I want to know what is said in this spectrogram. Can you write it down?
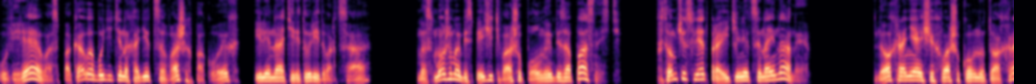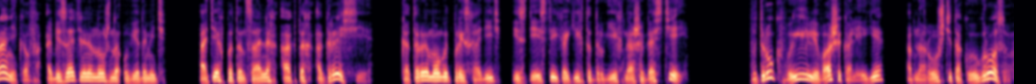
«Уверяю вас, пока вы будете находиться в ваших покоях или на территории дворца, мы сможем обеспечить вашу полную безопасность, в том числе от правительницы Найнаны. Но охраняющих вашу комнату охранников обязательно нужно уведомить о тех потенциальных актах агрессии, которые могут происходить из действий каких-то других наших гостей. Вдруг вы или ваши коллеги обнаружите такую угрозу.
